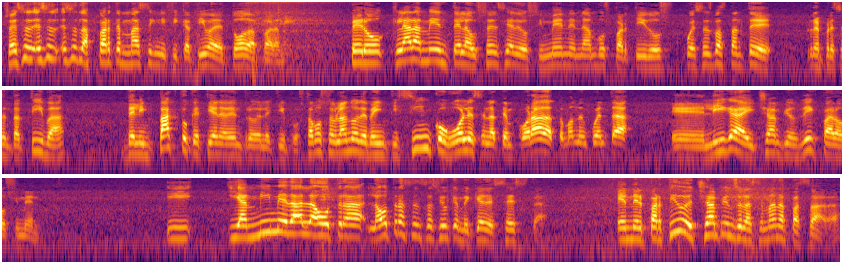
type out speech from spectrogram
O sea, esa, es la parte más significativa de toda para mí. Pero claramente la ausencia de Osimén en ambos partidos, pues es bastante representativa del impacto que tiene dentro del equipo. Estamos hablando de 25 goles en la temporada, tomando en cuenta eh, Liga y Champions League para Osimén. Y, y, a mí me da la otra, la otra sensación que me queda es esta en el partido de Champions de la semana pasada,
